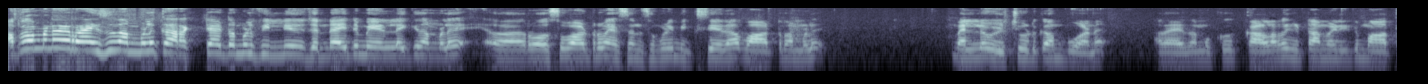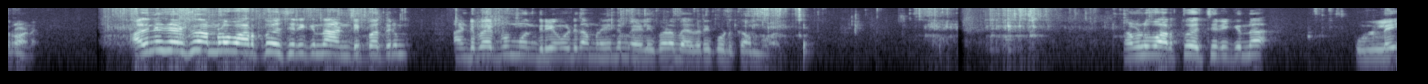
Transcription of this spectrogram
അപ്പോൾ നമ്മുടെ റൈസ് നമ്മൾ കറക്റ്റായിട്ട് നമ്മൾ ഫില്ല് ചെയ്ത് വെച്ചിട്ടുണ്ട്. അതിന്റെ മുകളിലേക്ക് നമ്മൾ റോസ് വാട്ടറും എസൻസും കൂടി മിക്സ് ചെയ്ത വാട്ടർ നമ്മൾ മെല്ലെ ഒഴിച്ചു കൊടുക്കാൻ പോവാണ്. അതായത് നമുക്ക് കളർ കിട്ടാൻ വേണ്ടിയിട്ട് മാത്രമാണ്. അതിനുശേഷം നമ്മൾ വറുത്ത് വെച്ചിരിക്കുന്ന അണ്ടിപ്പത്തിനും അണ്ടിപ്പരിപ്പും മുന്തിരിയും കൂടി നമ്മൾ ഇതിന്റെ മേളിൽ കൂടെ വെതറി കൊടുക്കാൻ പോവാണ്. നമ്മൾ വറുത്ത് വെച്ചിരിക്കുന്ന ഉള്ളി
